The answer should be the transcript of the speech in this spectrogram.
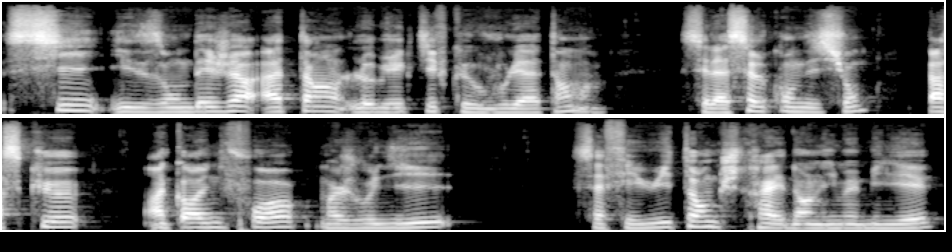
si ils ont déjà atteint l'objectif que vous voulez atteindre. C'est la seule condition. Parce que, encore une fois, moi, je vous dis, ça fait 8 ans que je travaille dans l'immobilier.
